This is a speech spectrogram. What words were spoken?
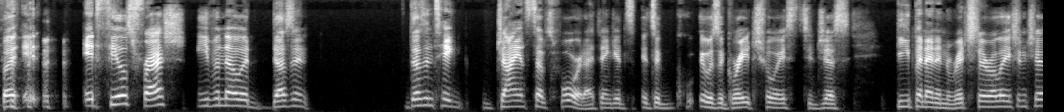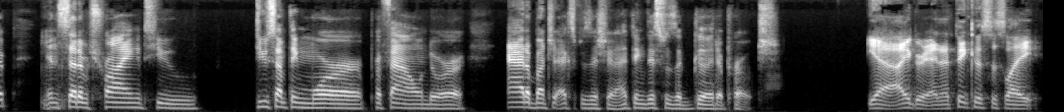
But it it feels fresh, even though it doesn't doesn't take giant steps forward. I think it's it's a it was a great choice to just deepen and enrich their relationship mm-hmm. instead of trying to do something more profound or add a bunch of exposition. I think this was a good approach. Yeah, I agree, and I think this is like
